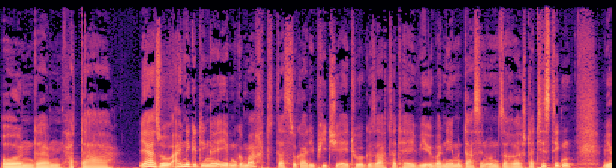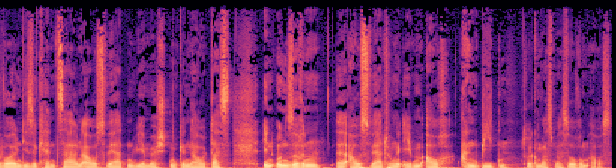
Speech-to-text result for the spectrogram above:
und ähm, hat da ja, so einige Dinge eben gemacht, dass sogar die PGA Tour gesagt hat, hey, wir übernehmen das in unsere Statistiken, wir wollen diese Kennzahlen auswerten, wir möchten genau das in unseren äh, Auswertungen eben auch anbieten. Drücken wir es mal so rum aus.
